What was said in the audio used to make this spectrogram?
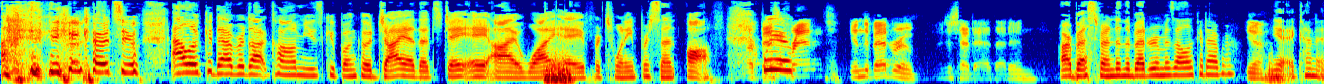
Uh, you can go to aloecadabra.com, use coupon code JAIYA, that's J-A-I-Y-A, for 20% off. Our best We're- friend in the bedroom. I just had to add that in. Our best friend in the bedroom is Aloe Cadabra? Yeah. Yeah, it kind of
